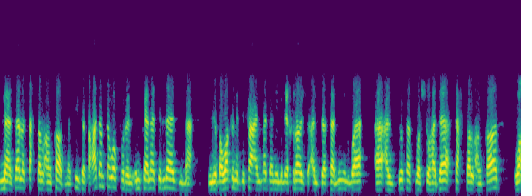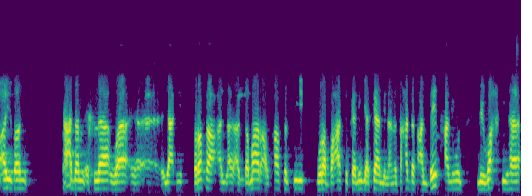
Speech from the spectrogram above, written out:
ما زالت تحت الأنقاض. نتيجة عدم توفر الإمكانات اللازمة لطواقم الدفاع المدني من إخراج الجثامين والجثث والشهداء تحت الأنقاض وأيضا عدم إخلاء ويعني رفع الدمار الحاصل في مربعات سكانية كاملة، نتحدث عن بيت حانون لوحدها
